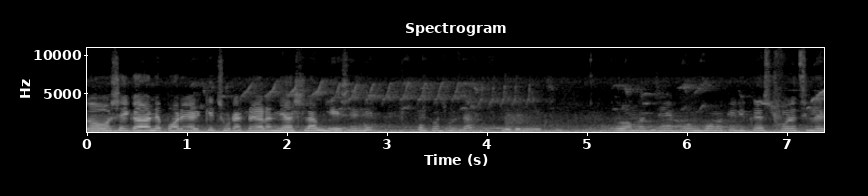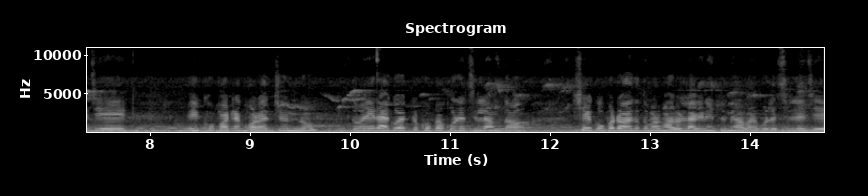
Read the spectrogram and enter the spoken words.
তো সেই কারণে পরে আর কি ছোটো একটা গার্ডার নিয়ে আসলাম নিয়ে এসে যে দেখো চুলটা বেঁধে নিয়েছি। তো আমার যে বন্ধু আমাকে রিকোয়েস্ট করেছিল যে এই খোপাটা করার জন্য তো এর আগেও একটা খোপা করেছিলাম তো সেই খোপাটা হয়তো তোমার ভালো লাগেনি। তুমি আবার বলেছিলে যে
